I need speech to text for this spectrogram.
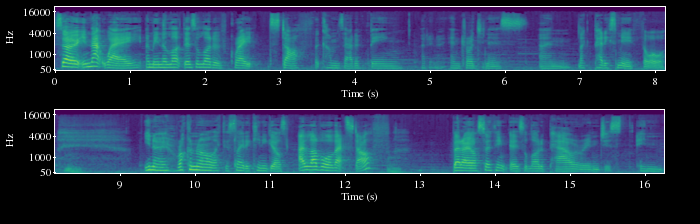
So in that way, I mean, a lot. There's a lot of great stuff that comes out of being I don't know androgynous and like Patti Smith or. Mm. You know, rock and roll like the Sleater-Kinney girls. I love all that stuff, mm. But I also think there's a lot of power in just in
